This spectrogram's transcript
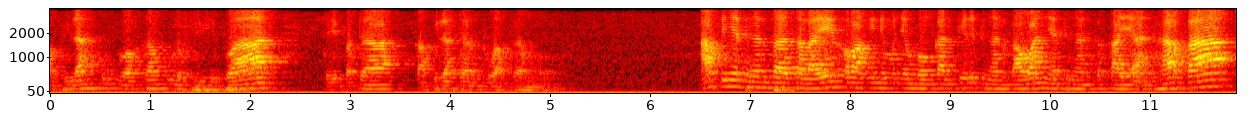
kabilahku keluargaku lebih hebat daripada kabilah dan keluargamu Artinya dengan bahasa lain orang ini menyombongkan diri dengan kawannya dengan kekayaan harta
